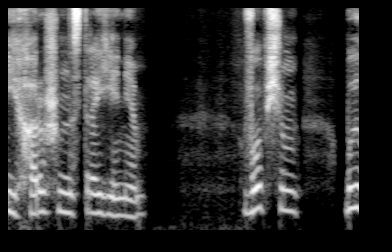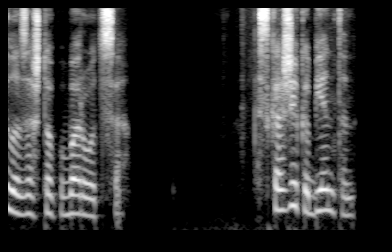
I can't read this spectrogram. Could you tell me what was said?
и хорошим настроением. В общем, было за что побороться. Скажи-ка, Бентон,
